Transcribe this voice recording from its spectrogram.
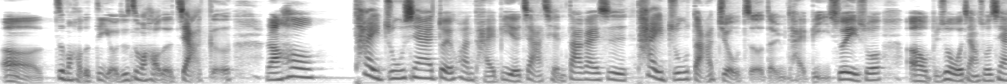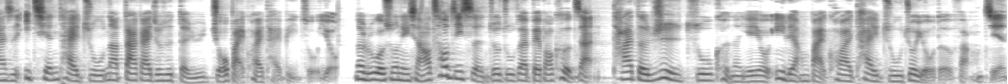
呃这么好的地哦，就这么好的价格。然后。泰铢现在兑换台币的价钱大概是泰铢打九折等于台币，所以说呃，比如说我讲说现在是一千泰铢，那大概就是等于九百块台币左右。那如果说你想要超级省，就住在背包客栈，它的日租可能也有一两百块泰铢就有的房间。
